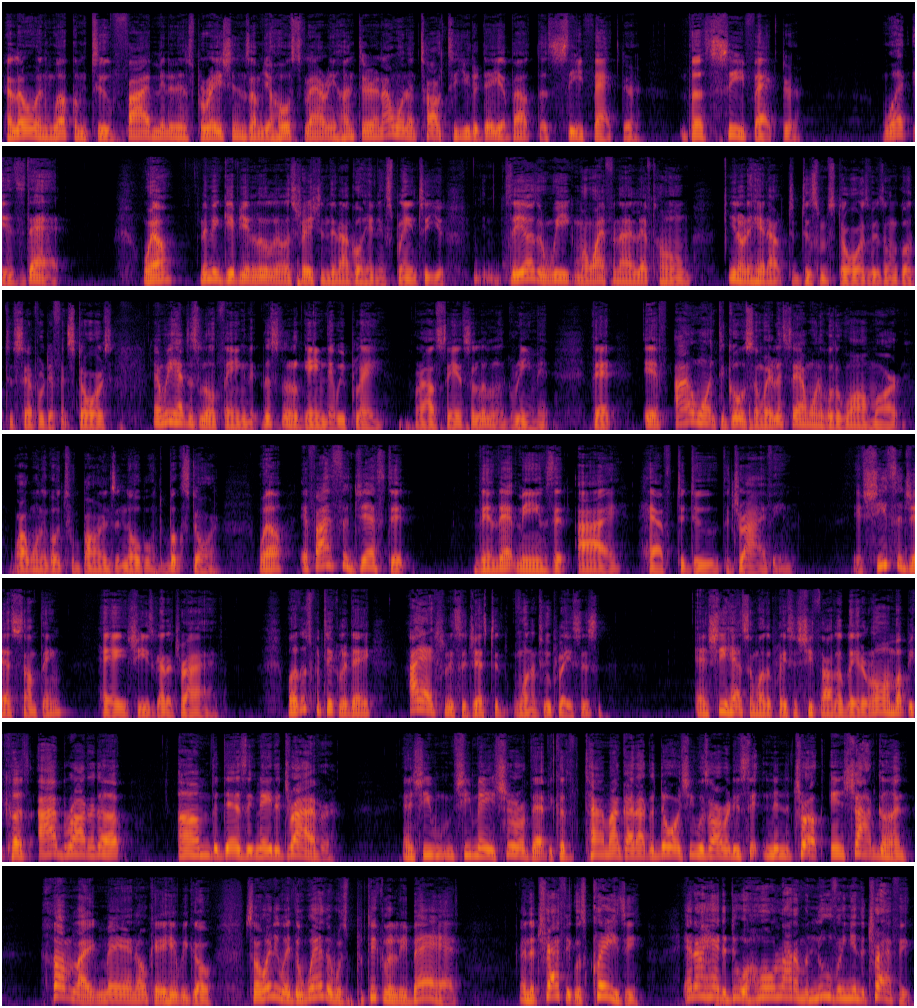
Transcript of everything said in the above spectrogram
Hello and welcome to 5 Minute Inspirations. I'm your host, Larry Hunter, and I want to talk to you today about the C factor. The C factor. What is that? Well, let me give you a little illustration, then I'll go ahead and explain to you. The other week, my wife and I left home, you know, to head out to do some stores. We was going to go to several different stores. And we have this little thing, this little game that we play, or I'll say it's a little agreement, that if I want to go somewhere, let's say I want to go to Walmart, or I want to go to Barnes & Noble, the bookstore, well, if I suggest it, then that means that I have to do the driving. If she suggests something, hey, she's got to drive. Well, this particular day, I actually suggested one or two places, and she had some other places she thought of later on, but because I brought it up, I'm the designated driver. And she she made sure of that because the time I got out the door, she was already sitting in the truck in shotgun. I'm like, man, okay, here we go. So anyway, the weather was particularly bad and the traffic was crazy. And I had to do a whole lot of maneuvering in the traffic.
